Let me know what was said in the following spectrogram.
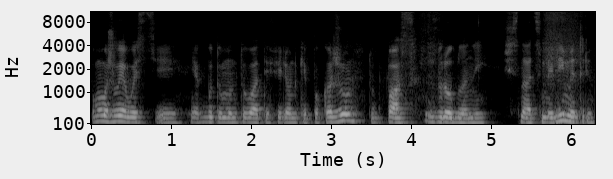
По можливості, як буду монтувати фільонки, покажу. Тут пас зроблений 16 мм.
